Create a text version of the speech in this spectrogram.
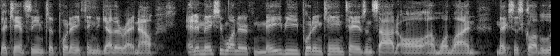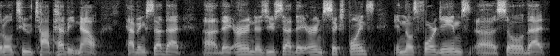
that can't seem to put anything together right now. And it makes you wonder if maybe putting Kane, Toews, and Saad all on one line makes this club a little too top heavy. Now, having said that, uh, they earned, as you said, they earned six points in those four games. Uh, so that,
